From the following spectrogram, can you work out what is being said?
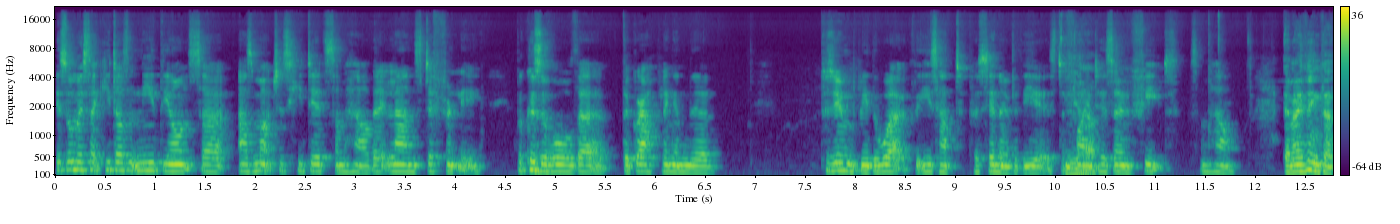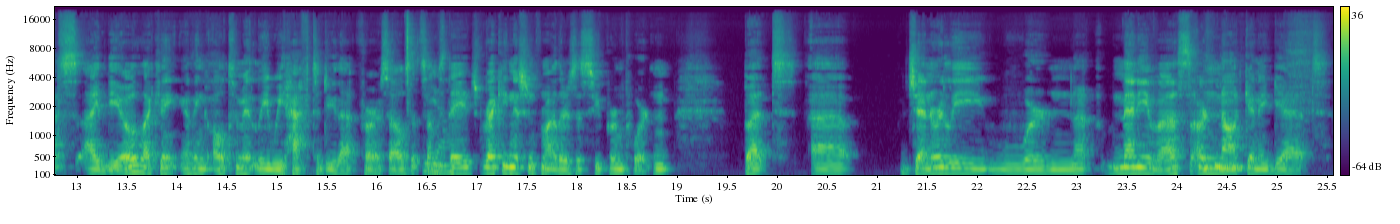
it's almost like he doesn't need the answer as much as he did somehow, that it lands differently because of all the the grappling and the presumably the work that he's had to put in over the years to find yeah. his own feet somehow. And I think that's ideal. Like I think, I think ultimately we have to do that for ourselves at some yeah. stage. Recognition from others is super important, but uh, generally, we're not. Many of us are not going to get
